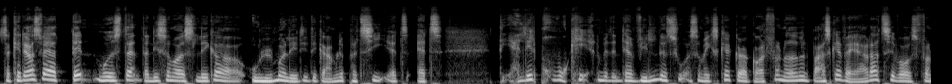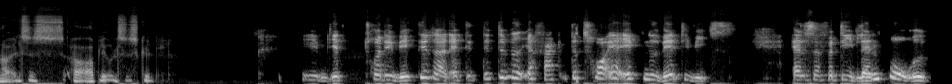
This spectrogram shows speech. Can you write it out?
så kan det også være den modstand, der ligesom også ligger og ulmer lidt i det gamle parti, at, at det er lidt provokerende med den der vilde natur, som ikke skal gøre godt for noget, men bare skal være der til vores fornøjelses- og oplevelses skyld. Jeg tror, det er vigtigt, at det, det, det ved jeg faktisk, det tror jeg ikke nødvendigvis. Altså fordi landbruget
